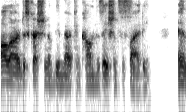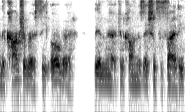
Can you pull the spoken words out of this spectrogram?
all our discussion of the American Colonization Society and the controversy over the American Colonization Society,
